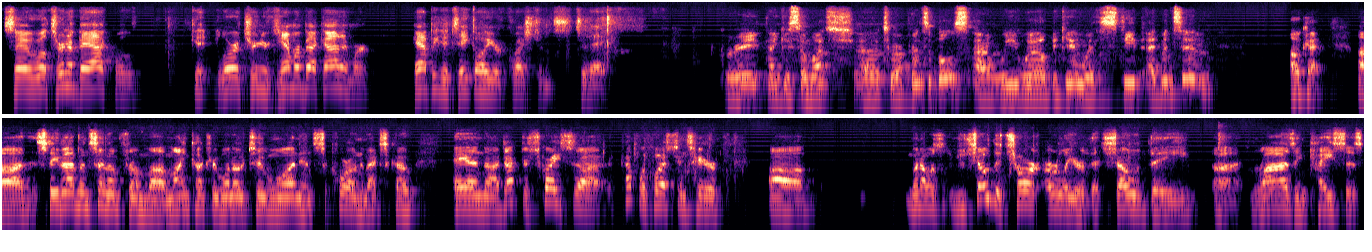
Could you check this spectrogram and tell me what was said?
So we'll turn it back. We'll get Laura, turn your camera back on, and we're happy to take all your questions today. Great. Thank you so much uh, to our principals. Uh, we will begin with Steve Edmondson. Okay. Uh, Steve Edmondson, I'm from uh, Mine Country 1021 in Socorro, New Mexico. And uh, Dr. Scrase, a couple of questions here. When I was, you showed the chart earlier that showed the rise in cases.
